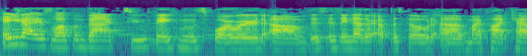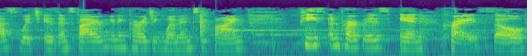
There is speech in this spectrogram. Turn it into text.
Hey, you guys, welcome back to Faith Moves Forward. Um, this is another episode of my podcast, which is inspiring and encouraging women to find peace and purpose in Christ. So,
